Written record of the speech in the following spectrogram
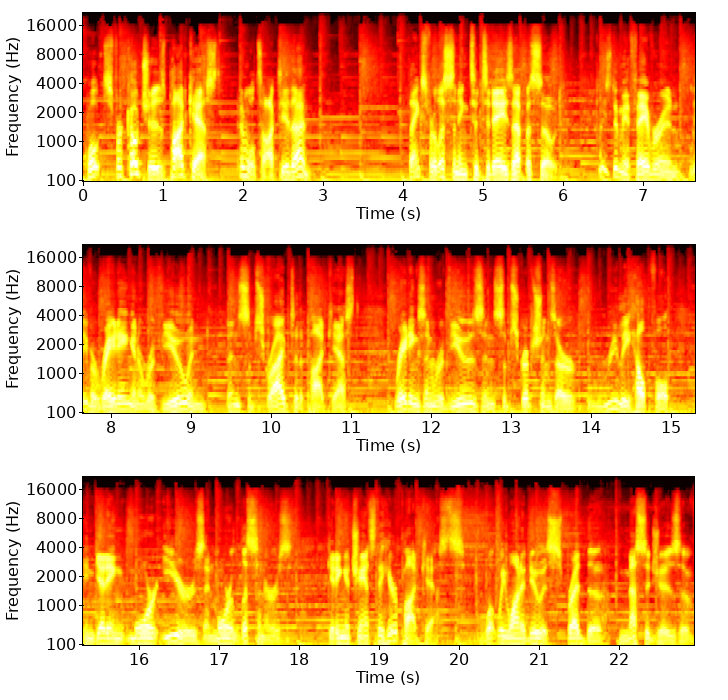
Quotes for Coaches podcast. And we'll talk to you then. Thanks for listening to today's episode. Please do me a favor and leave a rating and a review and then subscribe to the podcast. Ratings and reviews and subscriptions are really helpful in getting more ears and more listeners getting a chance to hear podcasts. What we want to do is spread the messages of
